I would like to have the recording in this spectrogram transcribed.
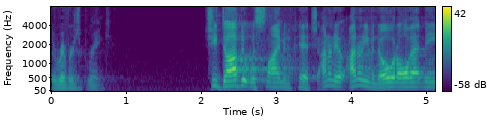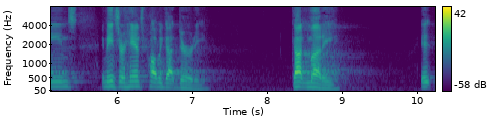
the river's brink. She daubed it with slime and pitch. I don't, know, I don't even know what all that means. It means her hands probably got dirty, got muddy. It,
